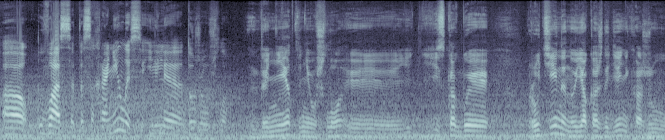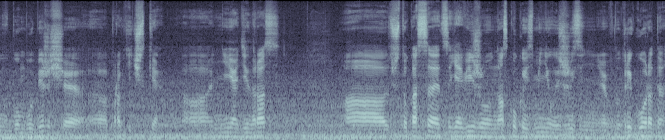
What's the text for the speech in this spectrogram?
У вас это сохранилось или тоже ушло? Да нет, не ушло. И, из как бы рутины, но я каждый день хожу в бомбоубежище э, практически э, не один раз. А, что касается, я вижу, насколько изменилась жизнь внутри города.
